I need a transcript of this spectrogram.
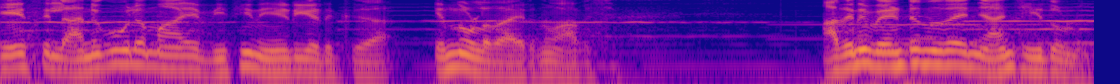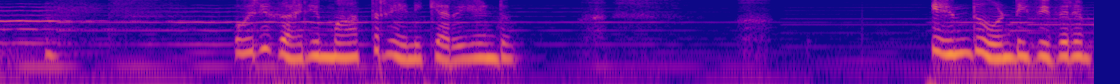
കേസിൽ അനുകൂലമായ വിധി നേടിയെടുക്കുക എന്നുള്ളതായിരുന്നു ആവശ്യം. അതിന് വേണ്ടുന്നതേ ഞാൻ ചെയ്തുള്ളൂ. ഒരു കാര്യം മാത്രമേ എനിക്കറിയണ്ടു. എന്തുകൊണ്ട് ഈ വിവരം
